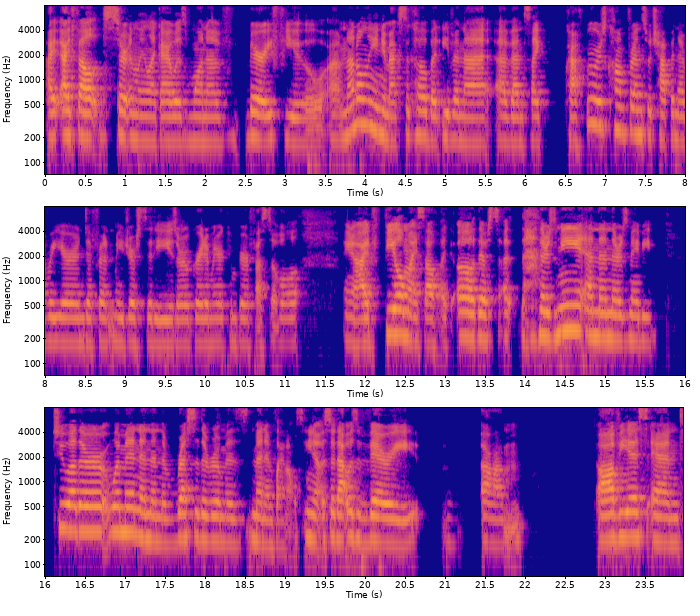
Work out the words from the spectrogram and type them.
I, I, felt certainly like I was one of very few, um, not only in New Mexico, but even at events like Craft Brewers Conference, which happen every year in different major cities, or Great American Beer Festival. You know, I'd feel myself like, oh, there's uh, there's me, and then there's maybe two other women, and then the rest of the room is men in flannels. You know, so that was very um, obvious and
